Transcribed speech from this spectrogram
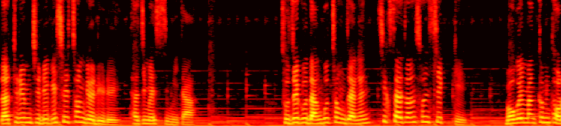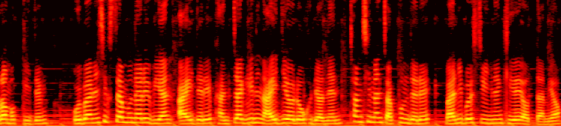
나트륨 줄이기 실천 결의를 다짐했습니다. 조재구 남구청장은 식사 전 손 씻기, 먹을 만큼 덜어 먹기 등 올바른 식사 문화를 위한 아이들의 반짝이는 아이디어로 그려낸 참신한 작품들을 많이 볼 수 있는 기회였다며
